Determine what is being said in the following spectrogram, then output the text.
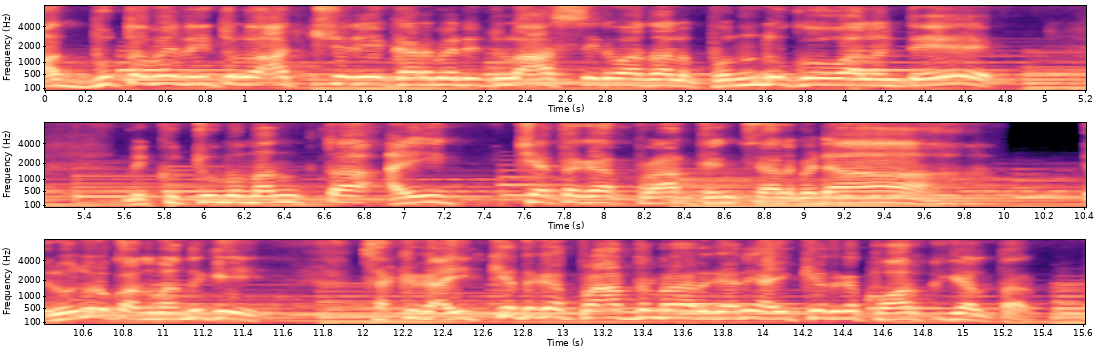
అద్భుతమైన రీతిలో ఆశ్చర్యకరమైన రీతిలో ఆశీర్వాదాలు పొందుకోవాలంటే మీ కుటుంబం అంతా ఐక్యతగా ప్రార్థించాలి బిడా ఈ రోజుల్లో కొంతమందికి చక్కగా ఐక్యతగా ప్రార్థన రారు కానీ ఐక్యతగా పార్కుకి వెళ్తారు.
